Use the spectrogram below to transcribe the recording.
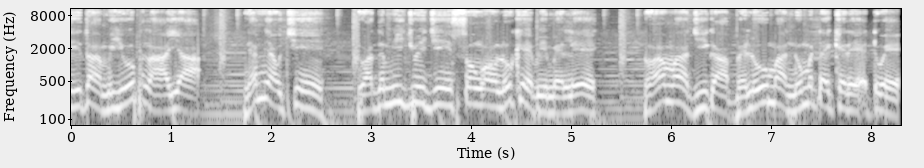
ဒေသမယိုးဖလာအရနတ်မြောက်ချင်းရွာသမီးကျွေးချင်းစုံအောင်လုပ်ခဲ့ပေမဲ့လည်းနွားမကြီးကဘယ်လို့မှနိုးမတိုက်ခဲ့တဲ့အတွက်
